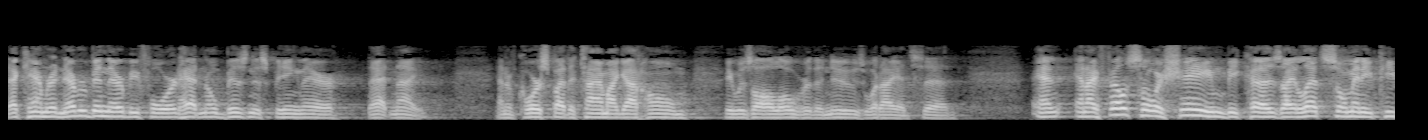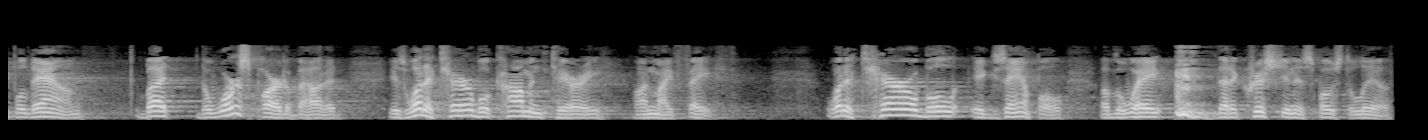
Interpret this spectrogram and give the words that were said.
That camera had never been there before. It had no business being there that night. And of course, by the time I got home, it was all over the news what I had said. And, and I felt so ashamed because I let so many people down. But the worst part about it is what a terrible commentary on my faith. What a terrible example of the way that a Christian is supposed to live.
